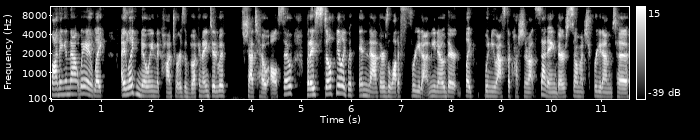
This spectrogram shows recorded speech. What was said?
plotting in that way. I like i like knowing the contours of book and i did with chateau also but i still feel like within that there's a lot of freedom you know there like when you ask the question about setting there's so much freedom to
